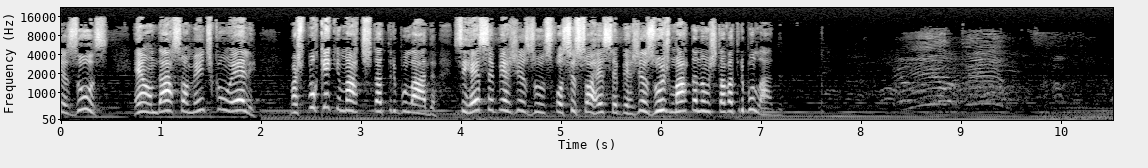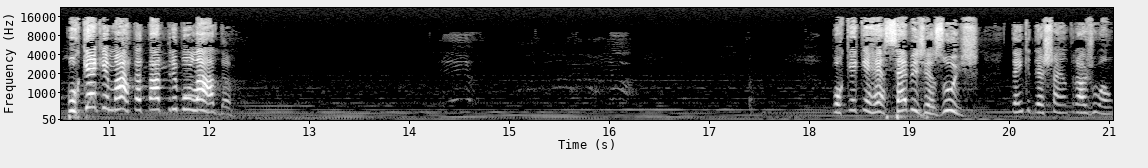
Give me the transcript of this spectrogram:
Jesus é andar somente com Ele. Mas por que, que Marta está tribulada? Se receber Jesus fosse só receber Jesus, Marta não estava tribulada. Por que, que Marta está atribulada? Porque quem recebe Jesus tem que deixar entrar João.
